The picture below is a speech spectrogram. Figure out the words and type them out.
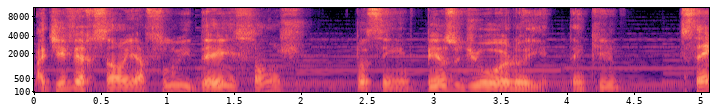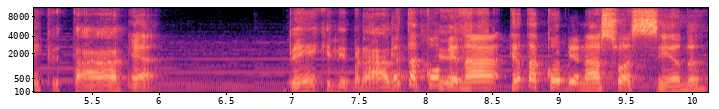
A diversão e a fluidez são os, tipo assim, peso de ouro aí. Tem que sempre estar tá é. bem equilibrado. Tenta, porque... combinar, tenta combinar a sua cena,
